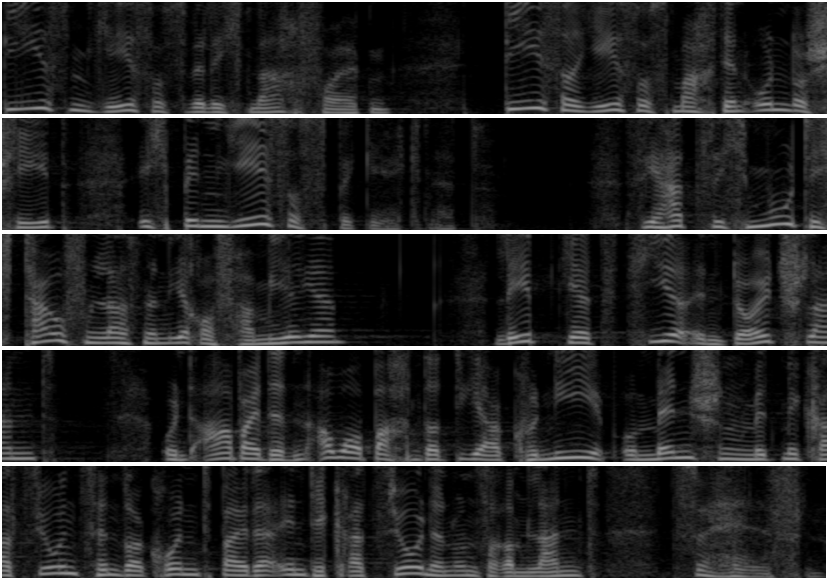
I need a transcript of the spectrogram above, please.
diesem Jesus will ich nachfolgen. Dieser Jesus macht den Unterschied. Ich bin Jesus begegnet. Sie hat sich mutig taufen lassen in ihrer Familie, lebt jetzt hier in Deutschland und arbeitet in Auerbach in der Diakonie, um Menschen mit Migrationshintergrund bei der Integration in unserem Land zu helfen.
